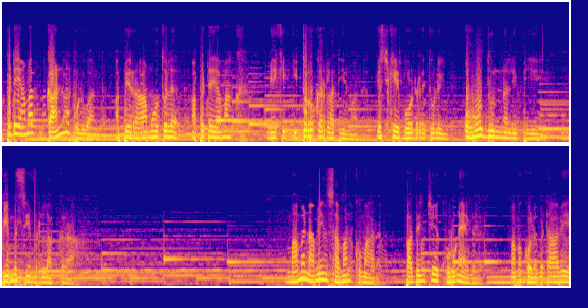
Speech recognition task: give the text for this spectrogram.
අපිට යමක් ගන්න පුළුවන්ද? අපේ රාමුව තුළ අපිට යමක් මේක ඉතුරු කරලා තියෙනවද? HK බෝඩරේ තුලින් ඔහු දුන්න ලිපියේ විමසීමට ලක් කරා. මම නමින් සමන් කුමාර පදිංචිය කුරුණෑගල මම කොළඹට ආවේ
